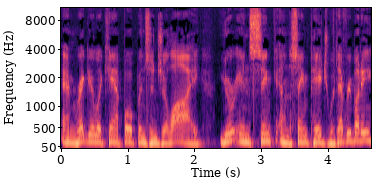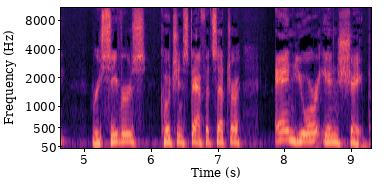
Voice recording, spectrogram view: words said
and regular camp opens in July, you're in sync on the same page with everybody, receivers, coaching staff, etc., and you're in shape.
